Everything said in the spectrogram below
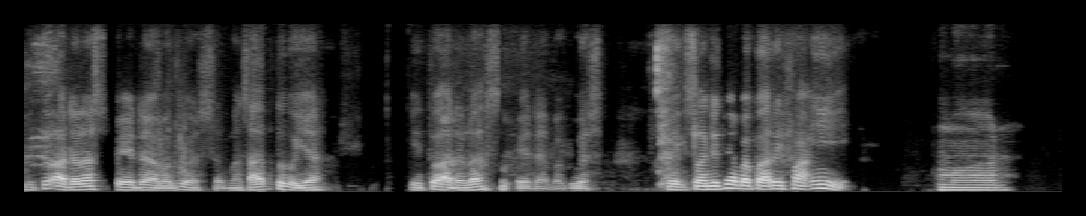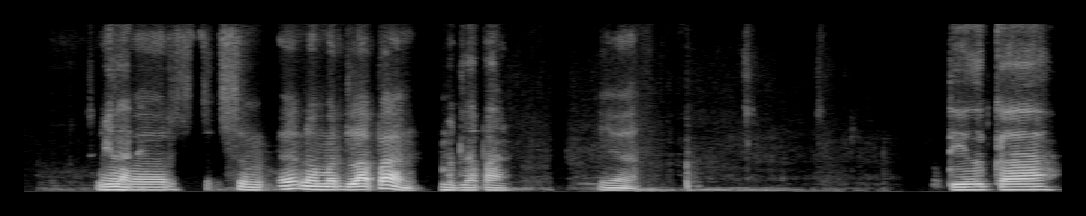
itu adalah sepeda. Bagus. Sama satu ya. Itu Ya. adalah sepeda. Bagus. Baik, selanjutnya Bapak Rifai. Nomor 9. Nomor sem- eh, nomor delapan. Nomor 8. Ya. Tilka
